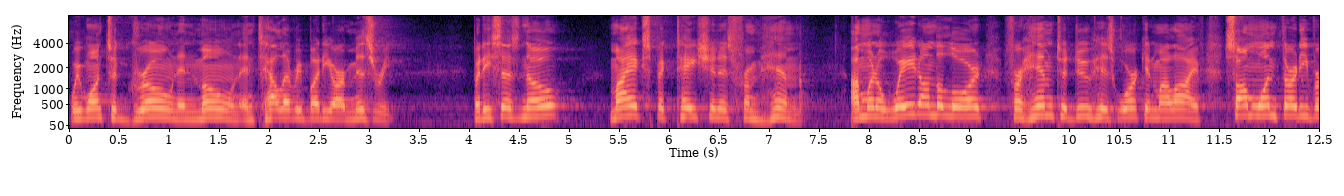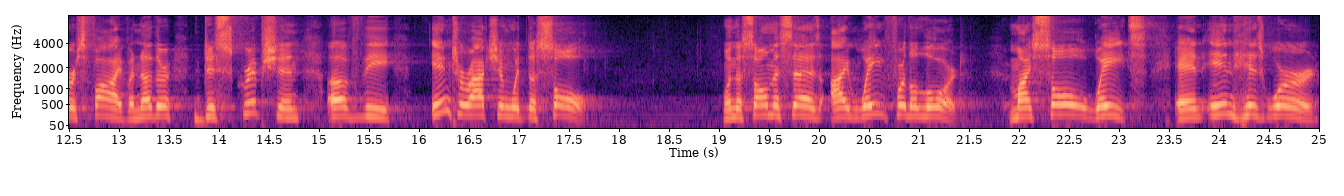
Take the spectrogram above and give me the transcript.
we want to groan and moan and tell everybody our misery. But he says, No, my expectation is from him. I'm going to wait on the Lord for Him to do His work in my life. Psalm 130, verse 5, another description of the interaction with the soul. When the psalmist says, I wait for the Lord, my soul waits, and in His word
